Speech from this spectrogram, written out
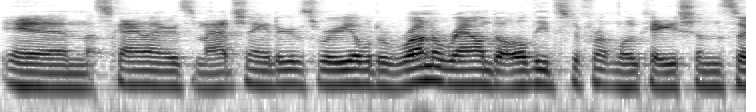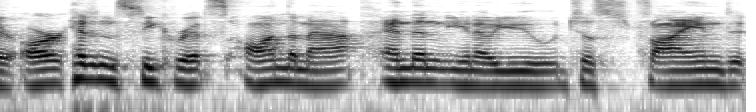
in Skylanders Imaginators, where you're able to run around to all these different locations. There are hidden secrets on the map, and then you know you just find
